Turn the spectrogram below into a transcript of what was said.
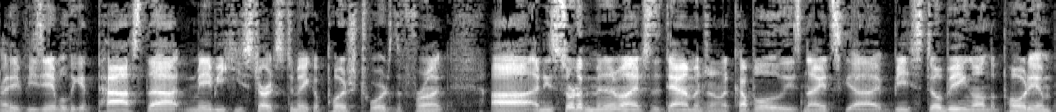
If he's able to get past that, maybe he starts to make a push towards the front. Uh, and he's sort of minimized the damage on a couple of these nights. Uh, be, still being on the podium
